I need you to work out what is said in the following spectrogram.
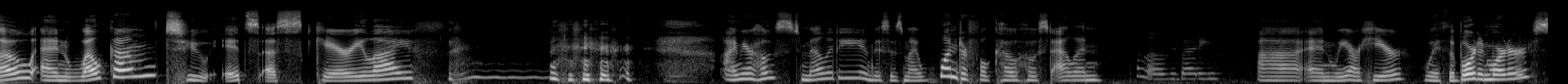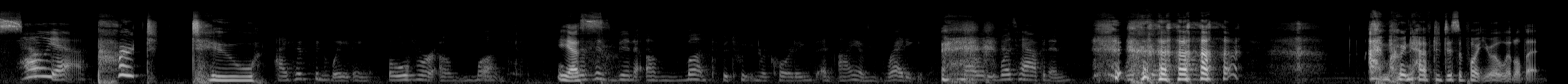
Hello and welcome to It's a Scary Life. I'm your host, Melody, and this is my wonderful co host, Ellen. Hello, everybody. Uh, and we are here with the Borden Murders, Hell yeah. part two. I have been waiting over a month. Yes. There has been a month between recordings, and I am ready. Melody, what's happening? What's? I'm going to have to disappoint you a little bit.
